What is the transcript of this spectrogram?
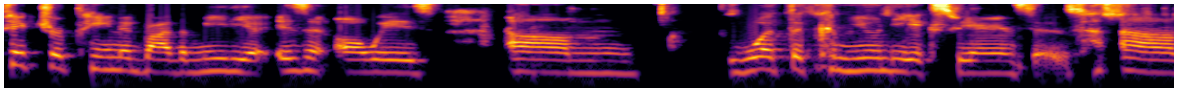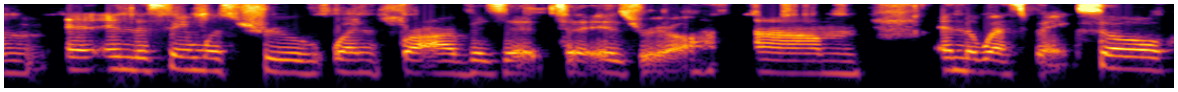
picture painted by the media isn't always um, what the community experiences. Um, and, and, the same was true when for our visit to Israel um, and the West Bank. So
